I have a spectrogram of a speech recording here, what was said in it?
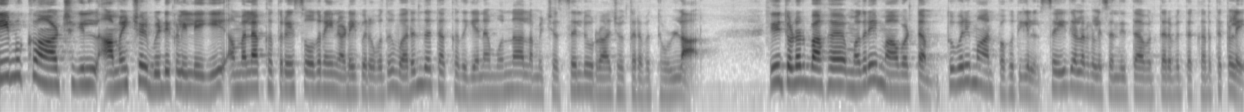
திமுக ஆட்சியில் அமைச்சர் வீடுகளிலேயே அமலாக்கத்துறை சோதனை நடைபெறுவது வருந்தத்தக்கது என முன்னாள் அமைச்சர் செல்லூர் ராஜு தெரிவித்துள்ளார். இது தொடர்பாக மதுரை மாவட்டம் துவரிமான் பகுதியில் செய்தியாளர்களை சந்தித்த அவர் தெரிவித்த கருத்துக்களை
